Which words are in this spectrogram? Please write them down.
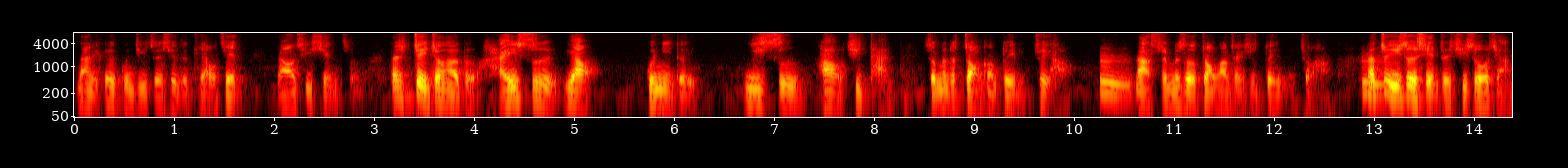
那你可以根据这些的条件，然后去选择。但是最重要的还是要跟你的医师好好去谈，什么样的状况对你最好，嗯，那什么时候状况才是对你最好？嗯，那至于这个选择，其实我想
